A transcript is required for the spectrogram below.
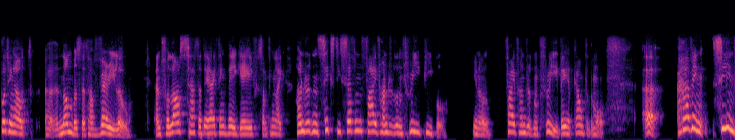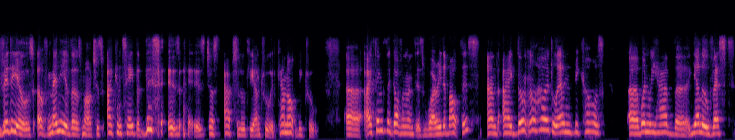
putting out uh, numbers that are very low. And for last Saturday, I think they gave something like 167, 503 people. You know, 503, they had counted them all. Uh, having seen videos of many of those marches, I can say that this is, is just absolutely untrue. It cannot be true. Uh, I think the government is worried about this, and I don't know how it'll end because uh, when we had the yellow vest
